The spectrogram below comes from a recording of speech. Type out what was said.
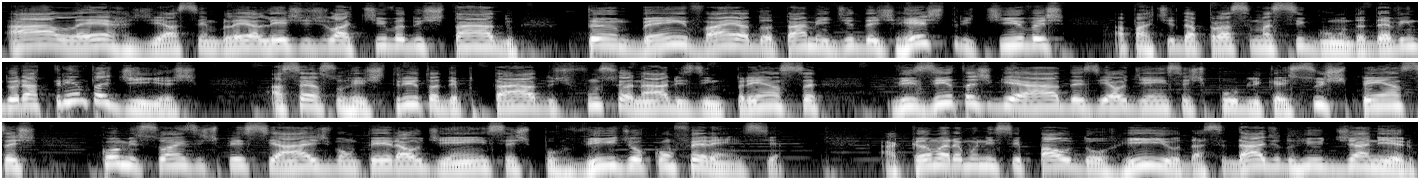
A Alerj, a Assembleia Legislativa do Estado, também vai adotar medidas restritivas a partir da próxima segunda. Devem durar 30 dias. Acesso restrito a deputados, funcionários e imprensa, visitas guiadas e audiências públicas suspensas, comissões especiais vão ter audiências por videoconferência. A Câmara Municipal do Rio, da cidade do Rio de Janeiro,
